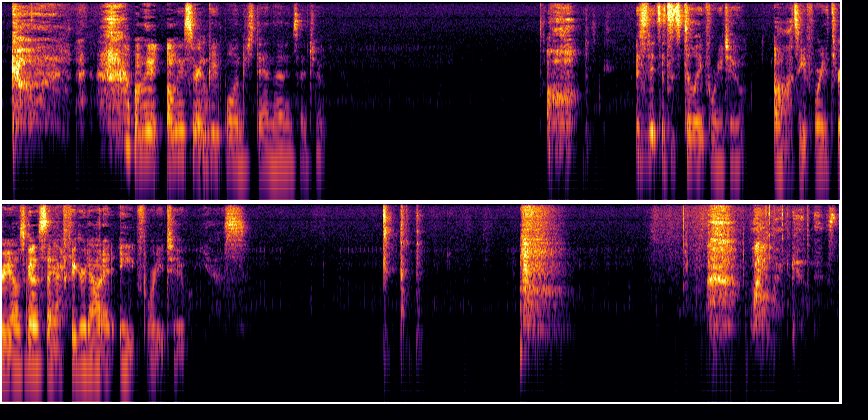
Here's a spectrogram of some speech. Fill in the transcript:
god. only, only certain people understand that inside joke. Oh, is it, is it still 8.42? Oh, it's 8.43. I was gonna say, I figured out at 8.42. Yes. oh my goodness.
